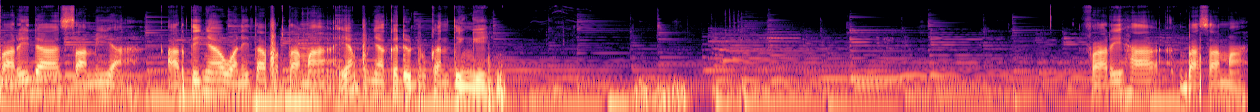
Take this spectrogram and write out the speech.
Farida Samia artinya wanita pertama yang punya kedudukan tinggi. Fariha Basama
